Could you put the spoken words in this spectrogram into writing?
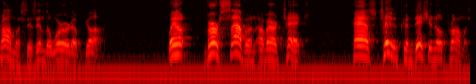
promises in the Word of God. Well, verse 7 of our text has two conditional promises.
